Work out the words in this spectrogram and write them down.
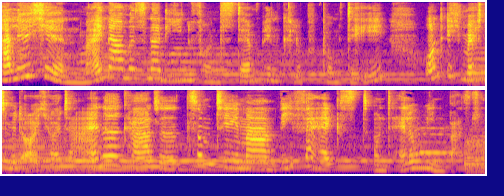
Hallöchen, mein Name ist Nadine von stampinclub.de und ich möchte mit euch heute eine Karte zum Thema Wie verhext und Halloween basteln.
